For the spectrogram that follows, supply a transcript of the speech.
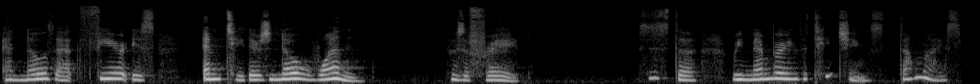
and know that fear is empty, there's no one who's afraid. This is the remembering the teachings, Dhammais.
